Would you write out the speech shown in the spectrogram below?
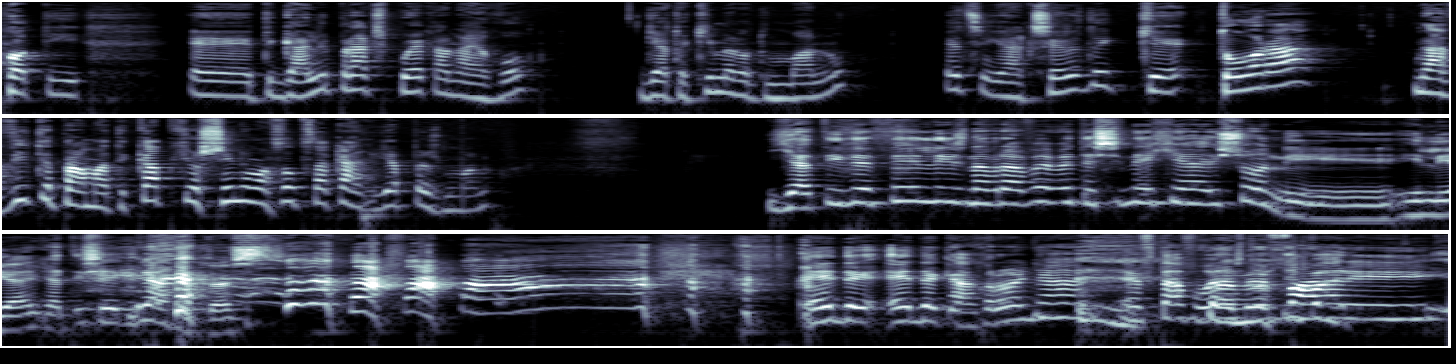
ότι ε, την καλή πράξη που έκανα εγώ για το κείμενο του Μάνου, έτσι, για να ξέρετε, και τώρα να δείτε πραγματικά ποιο είναι με αυτό που θα κάνει. Για πες μου, Μάνου. Γιατί δεν θέλεις να βραβεύεται συνέχεια η Sony, Ηλία, γιατί είσαι εγκάθετος. 11 χρόνια, 7 φορές το έχει πάρει η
